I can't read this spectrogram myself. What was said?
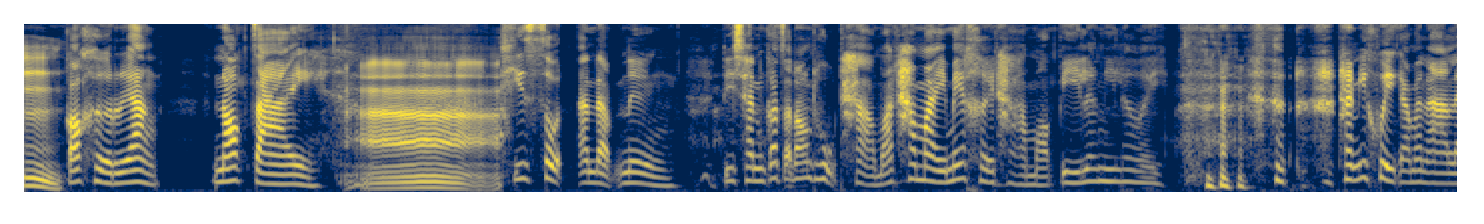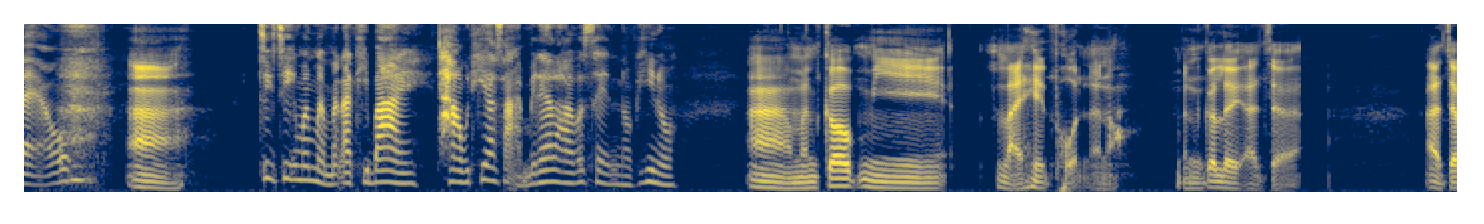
อืมก็คือเรื่องนอกใจอ่าที่สุดอันดับหนึ่ง ดิฉันก็จะต้องถูกถามว่าทำไมไม่เคยถามหมอปีเรื่องนี้เลย ทั้งที่คุยกันมานานแล้ว อ่า จริง ๆ มันเหมือนมันอธิบายทางวิทยาศาสตร์ไม่ได้ร้อยเปอร์เซ็นต์เนาะพี่เนาะอ่า มันก็มีหลายเหตุผลนะเนาะมันก็เลยอาจจะอาจจะ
